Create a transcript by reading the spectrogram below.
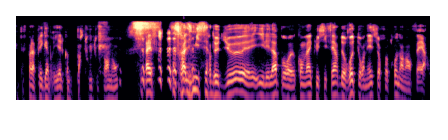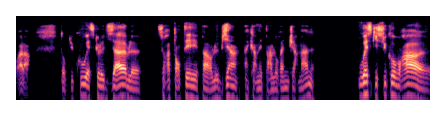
ils peuvent pas l'appeler Gabriel comme partout, tout le temps, non. Bref, ce sera l'émissaire de Dieu et il est là pour euh, convaincre Lucifer de retourner sur son trône en enfer, voilà. Donc du coup, est-ce que le diable sera tenté par le bien incarné par Lorraine German? Ou est-ce qu'il succombera euh,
